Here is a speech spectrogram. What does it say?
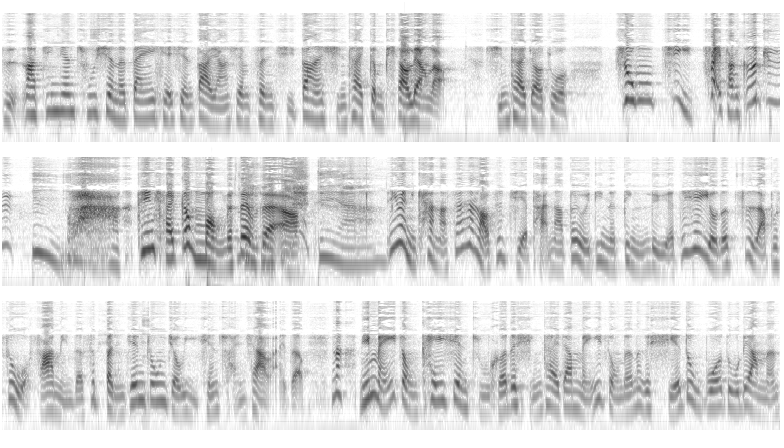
字，那今天出现了单一 K 线大阳线奋起，当然形态更漂亮了。形态叫做中继在场格局，嗯，哇，听起来更猛了，对不对啊？对呀，因为你看呐，珊珊老师解盘呐都有一定的定律啊，这些有的字啊不是我发明的，是本间中久以前传下来的。那你每一种 K 线组合的形态加每一种的那个斜度波度量能，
